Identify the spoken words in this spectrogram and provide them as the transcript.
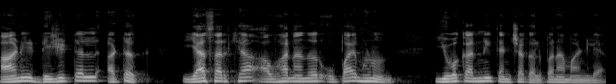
आणि डिजिटल अटक यासारख्या आव्हानांवर उपाय म्हणून युवकांनी त्यांच्या कल्पना मांडल्या.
